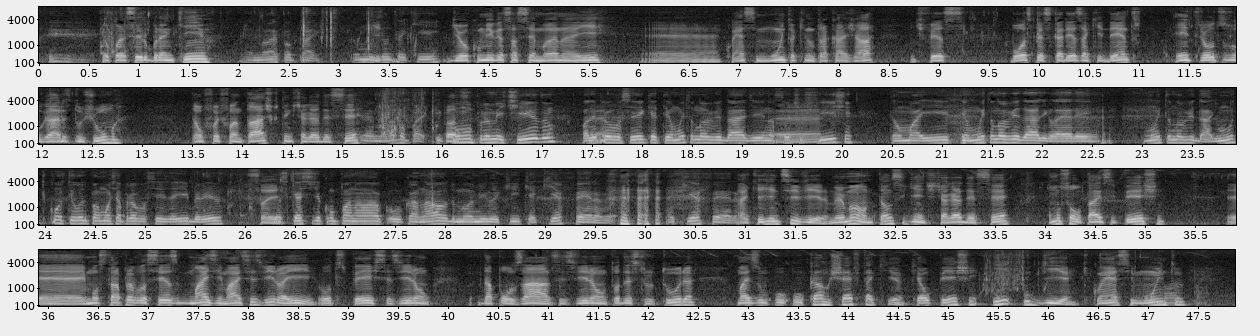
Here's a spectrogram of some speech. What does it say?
Meu parceiro Branquinho. É nóis, papai. Tamo junto aqui. Guiou comigo essa semana aí. É, conhece muito aqui no Tracajá. A gente fez boas pescarias aqui dentro, entre outros lugares do Juma. Então foi fantástico, tenho que te agradecer. É nóis, papai. E como prometido, falei é. pra você que ia ter muita novidade aí na é. Saltfish. Tamo aí, tem muita novidade, galera. Aí. Muita novidade, muito conteúdo para mostrar para vocês aí, beleza? Isso aí. Não esquece de acompanhar o canal do meu amigo aqui, que aqui é fera, velho. aqui é fera. aqui a gente se vira. Meu irmão, então é o seguinte, te agradecer. Vamos soltar esse peixe é, e mostrar para vocês mais e mais. Vocês viram aí outros peixes, vocês viram da pousada, vocês viram toda a estrutura. Mas o, o, o carro-chefe está aqui, ó, que é o peixe e o guia, que conhece muito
